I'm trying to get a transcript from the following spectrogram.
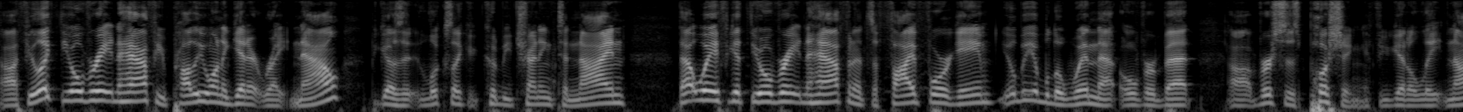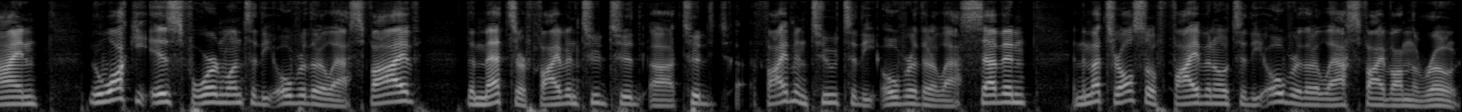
Uh, if you like the over eight and a half, you probably want to get it right now because it looks like it could be trending to nine. That way, if you get the over eight and a half and it's a five-four game, you'll be able to win that over bet uh, versus pushing if you get a late nine. Milwaukee is four and one to the over their last five. The Mets are five and two to uh, five and two to the over their last seven, and the Mets are also five and zero to the over their last five on the road.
